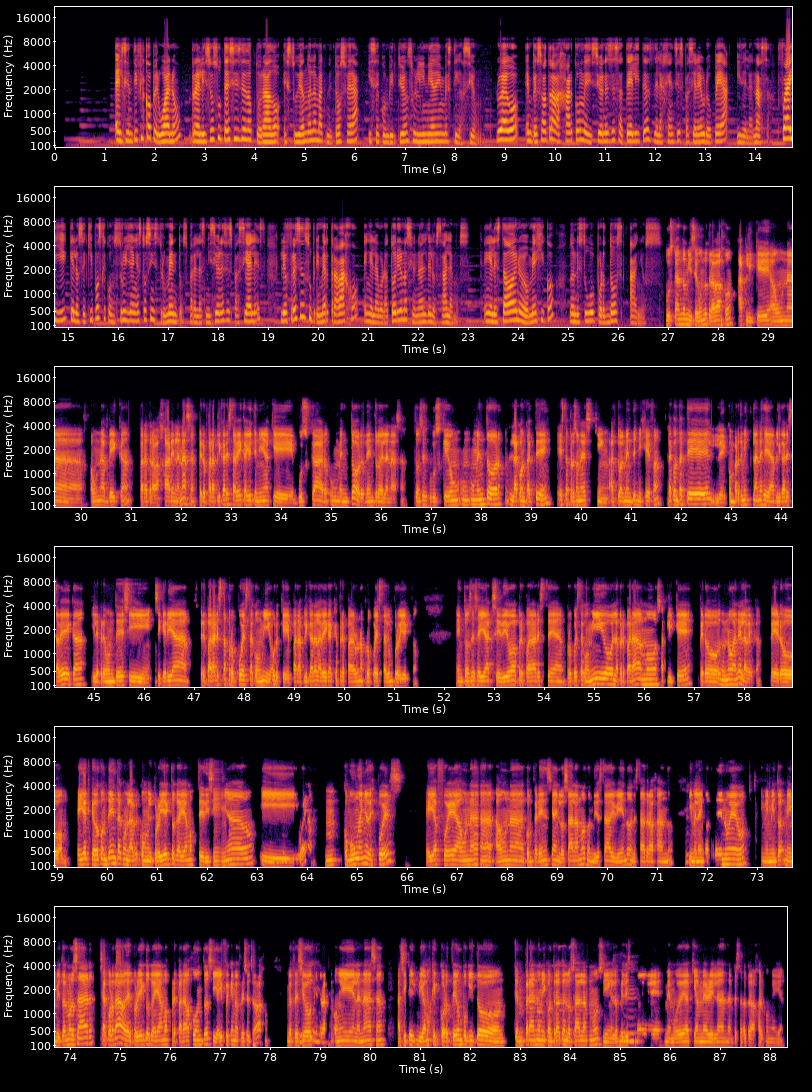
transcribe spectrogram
El científico peruano realizó su tesis de doctorado estudiando la magnetosfera y se convirtió en su línea de investigación. Luego empezó a trabajar con mediciones de satélites de la Agencia Espacial Europea y de la NASA. Fue allí que los equipos que construyen estos instrumentos para las misiones espaciales le ofrecen su primer trabajo en el Laboratorio Nacional de Los Álamos en el estado de Nuevo México, donde estuvo por dos años. Buscando mi segundo trabajo, apliqué a una, a una beca para trabajar en la NASA, pero para aplicar esta beca yo tenía que buscar un mentor dentro de la NASA. Entonces busqué un, un, mentor, la contacté, esta persona es quien actualmente es mi jefa, la contacté, le compartí mis planes de aplicar esta beca y le pregunté si, si quería preparar esta propuesta conmigo, porque para aplicar a la beca hay que preparar una propuesta de un proyecto. Entonces ella accedió a preparar esta propuesta conmigo, la preparamos, apliqué, pero no gané la beca. Pero ella quedó contenta con, la, con el proyecto que habíamos diseñado y bueno, mm, como un año después, ella fue a una, a una conferencia en Los Álamos, donde yo estaba viviendo, donde estaba trabajando, y me la encontré de nuevo y me invitó, me invitó a almorzar. Se acordaba del proyecto que habíamos preparado juntos y ahí fue que me ofreció el trabajo me ofreció que trabaje con ella en la NASA, así que digamos que corté un poquito temprano mi contrato en Los Álamos y en el 2019 me mudé aquí a Maryland a empezar a trabajar con ella.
